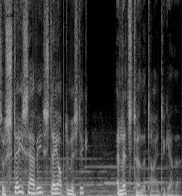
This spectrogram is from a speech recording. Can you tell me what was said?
So stay savvy, stay optimistic, and let's turn the tide together.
